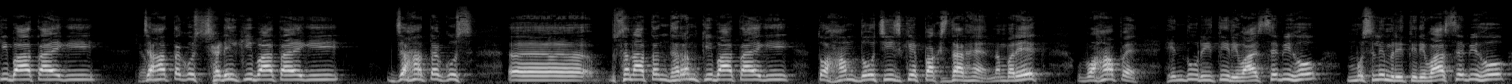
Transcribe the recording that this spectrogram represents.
की बात आएगी जहाँ तक उस छड़ी की बात आएगी जहाँ तक उस अ, सनातन धर्म की बात आएगी तो हम दो चीज़ के पक्षधर हैं नंबर एक वहाँ पे हिंदू रीति रिवाज से भी हो, मुस्लिम रीति रिवाज से भी हो,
